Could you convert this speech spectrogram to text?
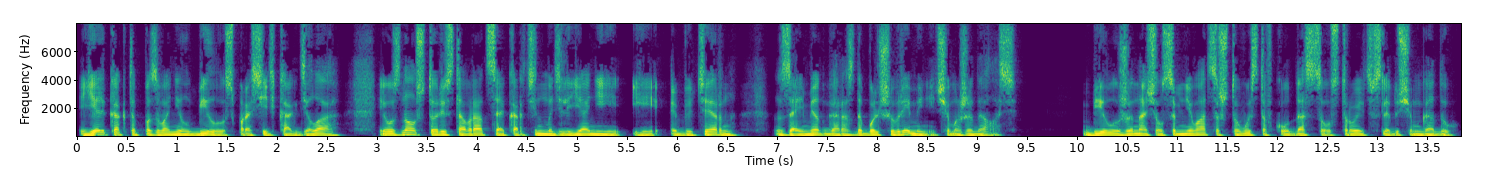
Ель как-то позвонил Биллу спросить, как дела, и узнал, что реставрация картин Модильяни и Эбютерн займет гораздо больше времени, чем ожидалось. Билл уже начал сомневаться, что выставку удастся устроить в следующем году.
